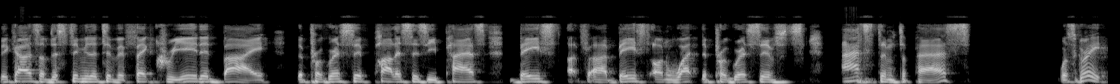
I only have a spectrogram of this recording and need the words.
because of the stimulative effect created by the progressive policies he passed based, uh, based on what the progressives asked him to pass, was great.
